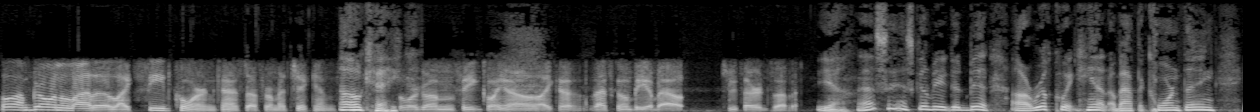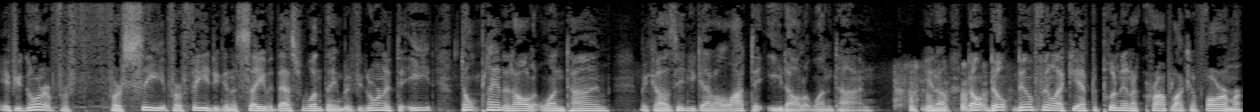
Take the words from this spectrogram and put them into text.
Well, I'm growing a lot of like feed corn kind of stuff for my chickens. Okay. Sorghum feed corn, you know, like uh, that's going to be about two thirds of it. Yeah, that's it's going to be a good bit. Uh, real quick hint about the corn thing: if you're growing it for for seed for feed, you're going to save it. That's one thing. But if you're growing it to eat, don't plant it all at one time because then you got a lot to eat all at one time. You know, don't don't don't feel like you have to put in a crop like a farmer.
